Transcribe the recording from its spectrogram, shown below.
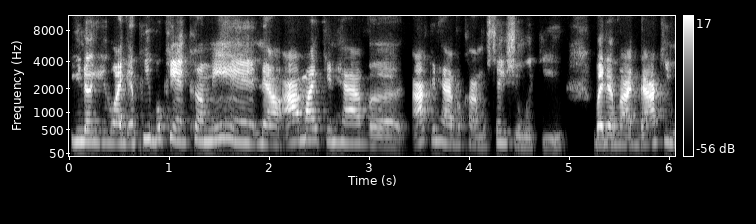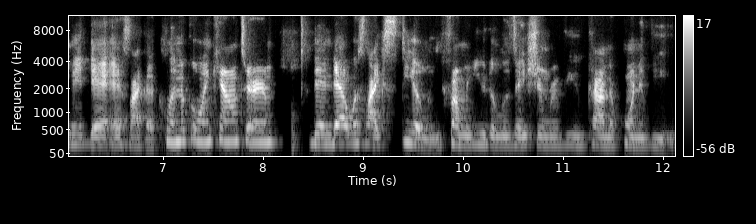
you know, you like if people can't come in, now I might can have a I can have a conversation with you, but if I document that as like a clinical encounter, then that was like stealing from a utilization review kind of point of view.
